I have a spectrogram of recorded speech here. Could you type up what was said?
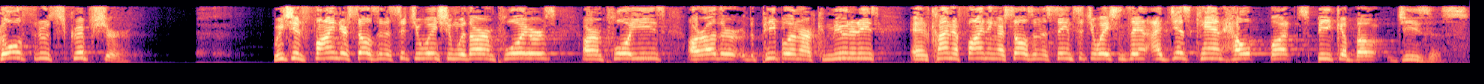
go through scripture, we should find ourselves in a situation with our employers, our employees, our other, the people in our communities, and kind of finding ourselves in the same situation saying, I just can't help but speak about Jesus.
